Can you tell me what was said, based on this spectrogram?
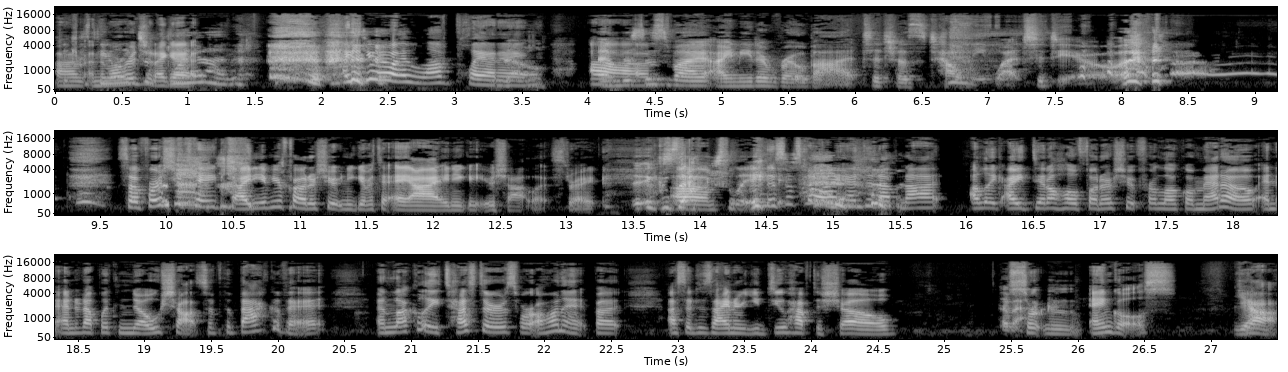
Um, and the more like rigid I get, I do. I love planning. No. And um, this is why I need a robot to just tell me what to do. so first you take the idea of your photo shoot and you give it to AI and you get your shot list, right? Exactly. Um, this is how I ended up not like I did a whole photo shoot for Local Meadow and ended up with no shots of the back of it. And luckily testers were on it, but as a designer you do have to show certain angles. Yeah.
